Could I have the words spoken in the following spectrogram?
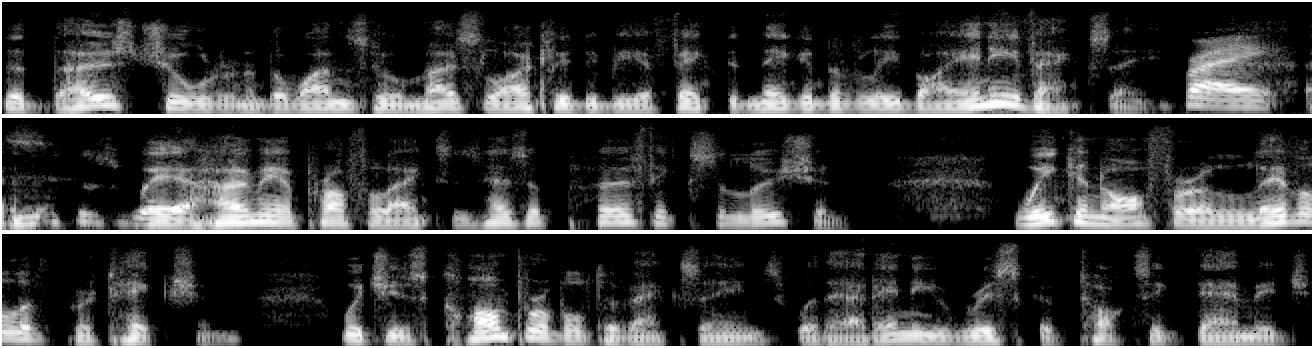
that those children are the ones who are most likely to be affected negatively by any vaccine. Right. And this is where homeoprophylaxis has a perfect solution. We can offer a level of protection which is comparable to vaccines without any risk of toxic damage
